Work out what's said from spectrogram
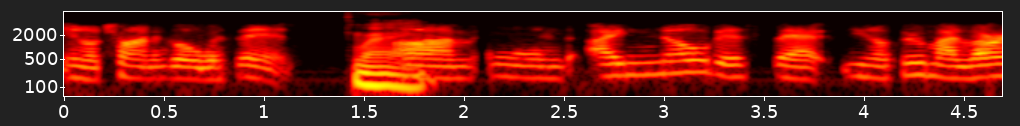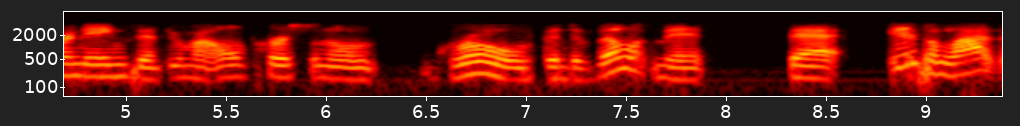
you know trying to go within. Right. Um and i noticed that you know through my learnings and through my own personal growth and development that there's a lot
